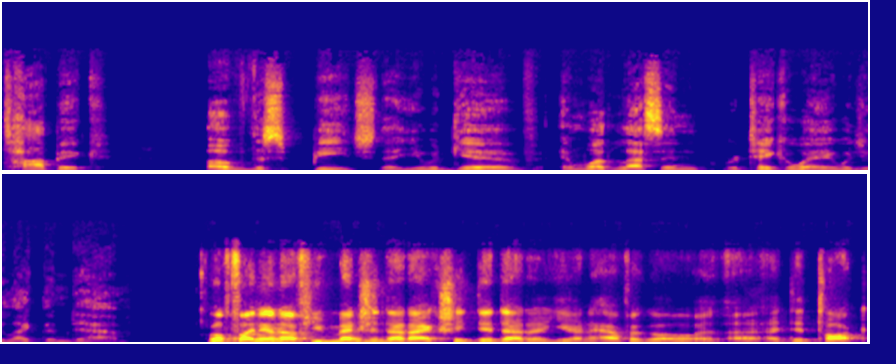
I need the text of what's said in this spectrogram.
topic of the speech that you would give and what lesson or takeaway would you like them to have? Well, funny enough, you mentioned that I actually did that a year and a half ago. Uh, I did talk.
